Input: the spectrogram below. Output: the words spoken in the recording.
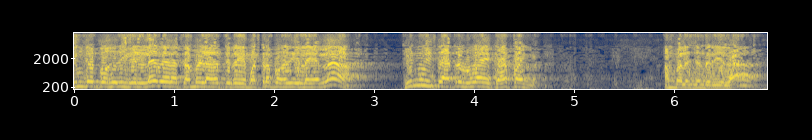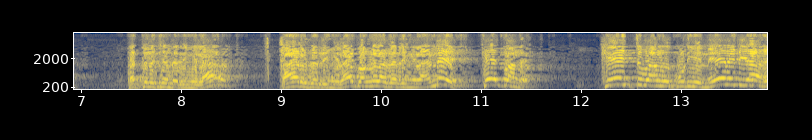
எங்க பகுதிகளில் வேற தமிழகத்திலே மற்ற பகுதிகளில் எல்லாம் பெண் ரூபாயை கேட்பாங்க. ஐம்பது லட்சம் தெரியலா பத்து லட்சம் தர்றீங்களா கார் தர்றீங்களா பங்களா தர்றீங்களான்னு கேட்பாங்க. கேட்டு வாங்கக்கூடிய நேரடியாக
